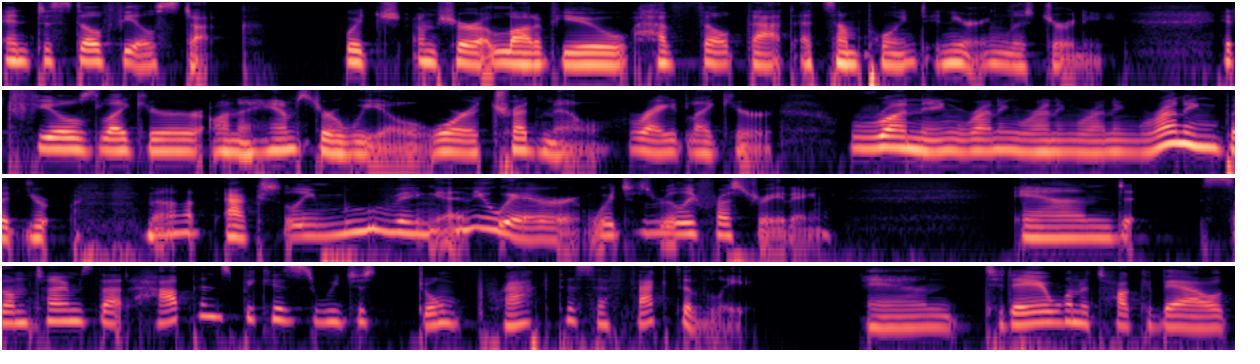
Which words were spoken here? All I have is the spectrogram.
and to still feel stuck which I'm sure a lot of you have felt that at some point in your English journey. It feels like you're on a hamster wheel or a treadmill, right? Like you're running, running, running, running, running, but you're not actually moving anywhere, which is really frustrating. And sometimes that happens because we just don't practice effectively. And today I want to talk about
